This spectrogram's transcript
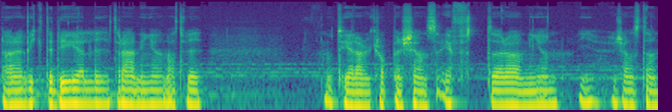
Det här är en viktig del i träningen att vi noterar hur kroppen känns efter övningen. Hur känns den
